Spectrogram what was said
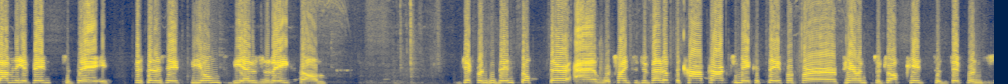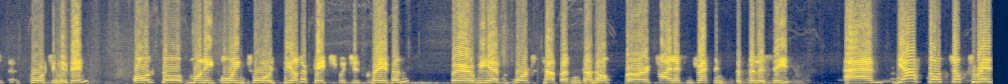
family events to say it facilitates the young to the elderly from different events up there and we're trying to develop the car park to make it safer for parents to drop kids to different sporting events. Also, money going towards the other pitch, which is Craven, where we have a port tap button gone up for toilet and dressing facilities. Um, yeah, so it's just to raise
